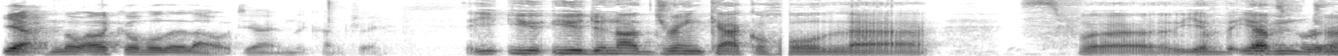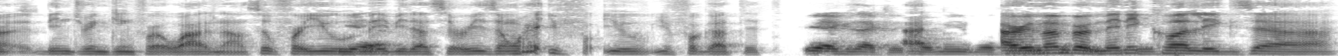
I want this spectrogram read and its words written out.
yeah, no alcohol allowed, yeah, in the country. You you do not drink alcohol uh, for you, have, you haven't dr- been drinking for a while now. So for you, yeah. maybe that's the reason why you you, you forgot it. Yeah, exactly. For I, me, I remember many colleagues uh,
